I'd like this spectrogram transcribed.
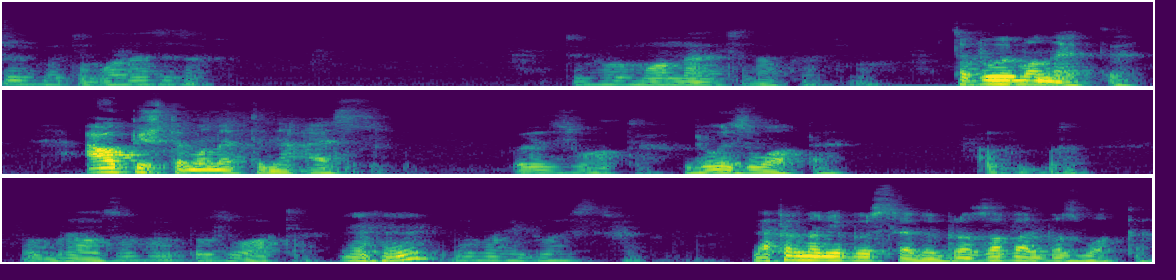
jakby te monety tak to były monety na pewno. To były monety. A opisz te monety na S. Były złote. Były złote. Albo bro, albo brązowe, albo złote. Mhm. No one nie były srebrne. Na pewno nie były srebrne, brązowe albo złote.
